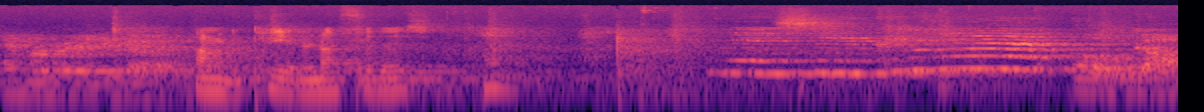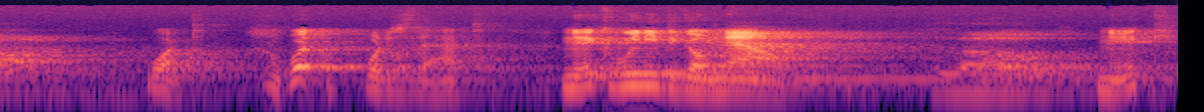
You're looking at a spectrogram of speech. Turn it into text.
and we're ready to go. I don't get paid enough for this. Oh God. What? What? What is that? Nick, we need to go now. Hello? Nick?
